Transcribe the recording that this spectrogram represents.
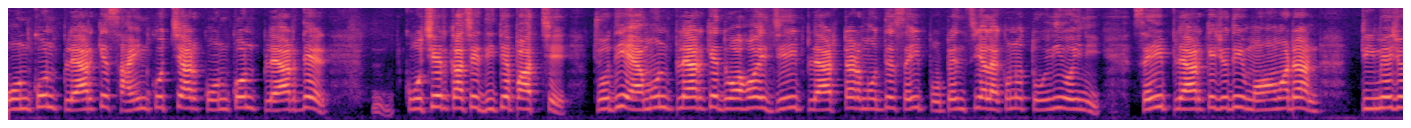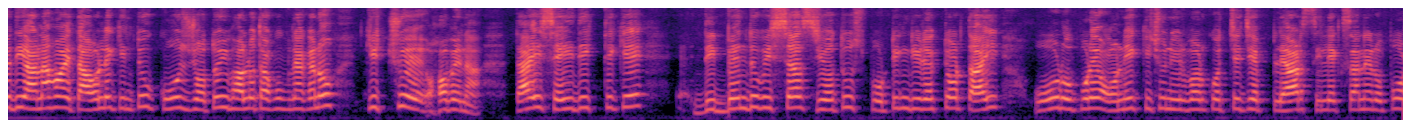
কোন কোন প্লেয়ারকে সাইন করছে আর কোন কোন প্লেয়ারদের কোচের কাছে দিতে পারছে। যদি এমন প্লেয়ারকে দেওয়া হয়, যেই প্লেয়ারটার মধ্যে সেই পোটেন্সিয়াল এখনও তৈরি হয়নি, সেই প্লেয়ারকে যদি মোহামেডান টিমে যদি আনা হয়, তাহলে কিন্তু কোচ যতই ভালো থাকুক না কেন, কিচ্ছু হবে না। তাই সেই দিক থেকে দিব্যেন্দু বিশ্বাস, যেহেতু স্পোর্টিং ডিরেক্টর তাই ওর ওপরে অনেক কিছু নির্ভর করছে যে প্লেয়ার সিলেকশানের ওপর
